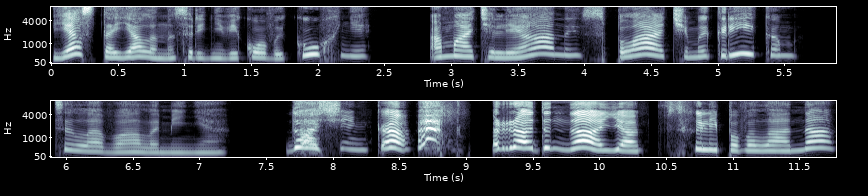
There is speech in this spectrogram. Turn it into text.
я стояла на средневековой кухне, а мать Лианы с плачем и криком целовала меня. «Дасенька, родная!» — всхлипывала она,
